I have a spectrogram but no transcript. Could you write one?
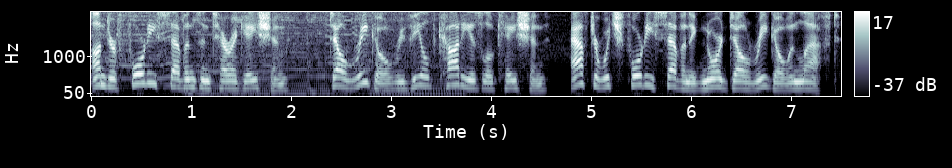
Under 47's interrogation, Del Rigo revealed Katia's location, after which 47 ignored Del Rigo and left.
